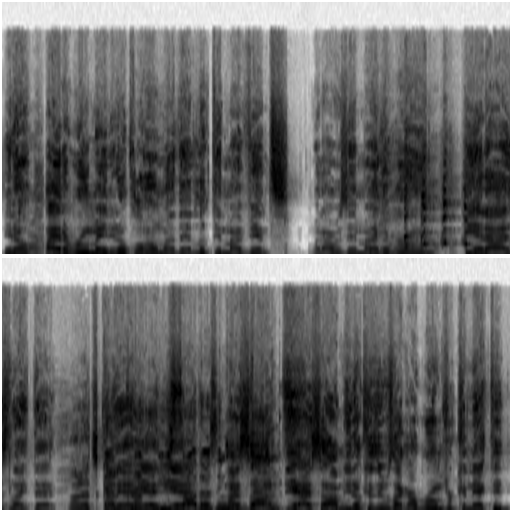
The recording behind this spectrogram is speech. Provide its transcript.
you know, Yeah. I had a roommate at Oklahoma that looked in my vents when I was in my other room. he had eyes like that. Oh, that's kind Yeah, of yeah. creepy. You saw those in your I saw, vents? Yeah, I saw them. You know, because it was like our rooms were connected,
